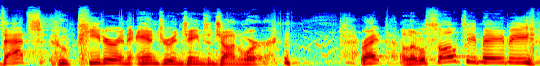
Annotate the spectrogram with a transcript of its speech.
That's who Peter and Andrew and James and John were. right? A little salty, maybe.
